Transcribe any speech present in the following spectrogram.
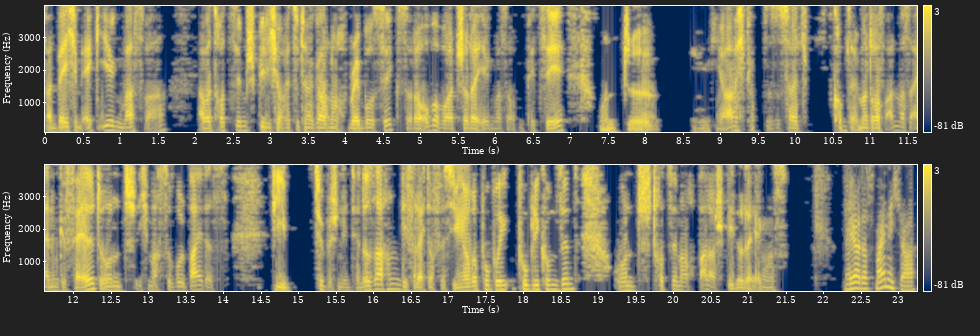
an welchem Eck irgendwas war. Aber trotzdem spiele ich ja heutzutage auch noch Rainbow Six oder Overwatch oder irgendwas auf dem PC. Und äh, ja, ich glaube, das ist halt, kommt da immer drauf an, was einem gefällt. Und ich mache sowohl beides. Die typischen Nintendo-Sachen, die vielleicht auch fürs jüngere Publikum sind und trotzdem auch Ballerspiele oder irgendwas. Naja, das meine ich ja.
